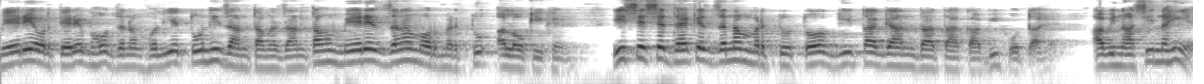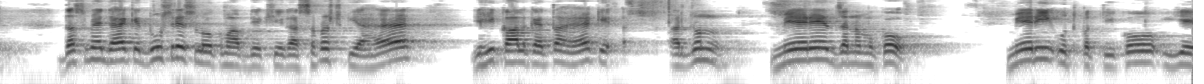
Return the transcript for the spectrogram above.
मेरे और तेरे बहुत जन्म हो लिए तू नहीं जानता मैं जानता हूँ मेरे जन्म और मृत्यु अलौकिक है। इससे सिद्ध है कि जन्म मृत्यु तो गीता ज्ञानदाता का भी होता है अविनाशी नहीं है। दसवें अध्याय के दूसरे श्लोक में आप देखिएगा स्पष्ट किया है यही काल कहता है कि अर्जुन मेरे जन्म को मेरी उत्पत्ति को ये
